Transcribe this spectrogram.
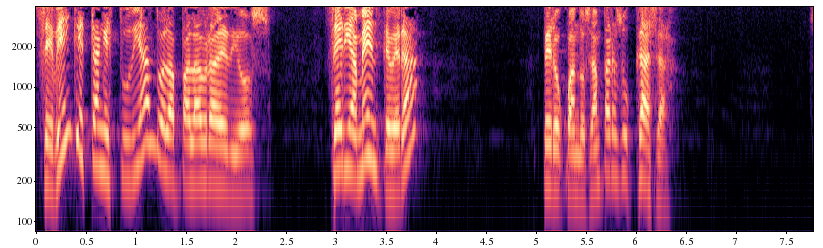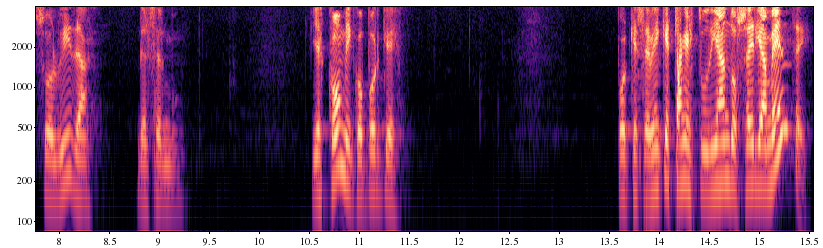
se ven que están estudiando la palabra de Dios seriamente, ¿verdad? Pero cuando se van para sus casas, se olvidan del sermón. Y es cómico, ¿por qué? Porque se ven que están estudiando seriamente.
